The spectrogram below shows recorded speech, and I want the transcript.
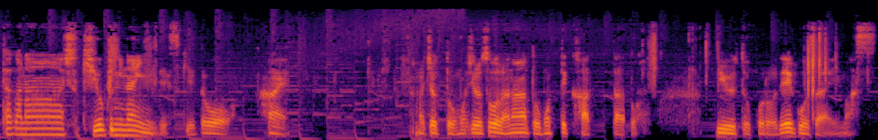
たかなちょっと記憶にないんですけど、はい。まあ、ちょっと面白そうだなと思って買ったというところでございます。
